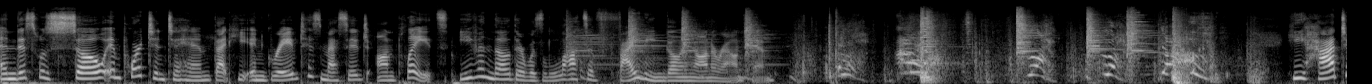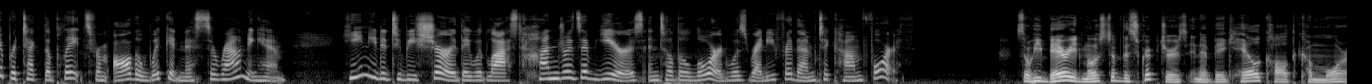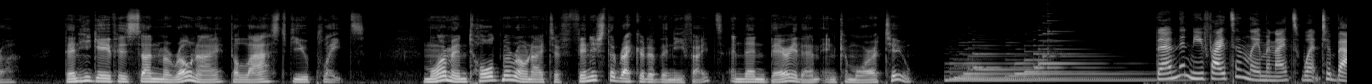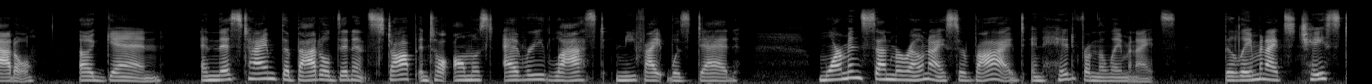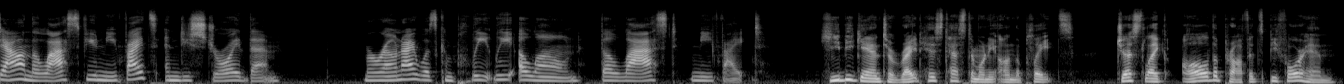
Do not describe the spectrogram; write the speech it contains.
And this was so important to him that he engraved his message on plates, even though there was lots of fighting going on around him. He had to protect the plates from all the wickedness surrounding him. He needed to be sure they would last hundreds of years until the Lord was ready for them to come forth. So he buried most of the scriptures in a big hill called Cumorah. Then he gave his son Moroni the last few plates. Mormon told Moroni to finish the record of the Nephites and then bury them in Cumorah too. Then the Nephites and Lamanites went to battle. Again. And this time, the battle didn't stop until almost every last Nephite was dead. Mormon's son Moroni survived and hid from the Lamanites. The Lamanites chased down the last few Nephites and destroyed them. Moroni was completely alone, the last Nephite. He began to write his testimony on the plates, just like all the prophets before him.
